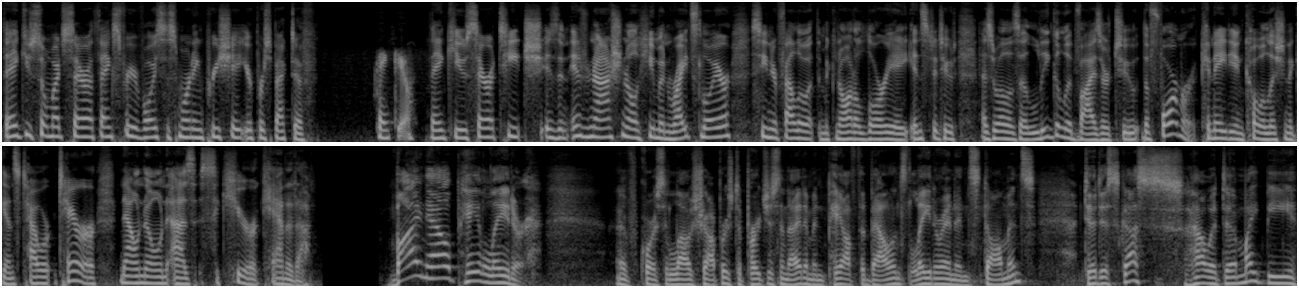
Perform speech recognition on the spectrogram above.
Thank you so much, Sarah. Thanks for your voice this morning. Appreciate your perspective. Thank you. Thank you. Sarah Teich is an international human rights lawyer, senior fellow at the Macdonald Laurier Institute, as well as a legal advisor to the former Canadian Coalition Against Terror, now known as Secure Canada. Buy now, pay later. Of course, it allows shoppers to purchase an item and pay off the balance later in installments. To discuss how it uh, might be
